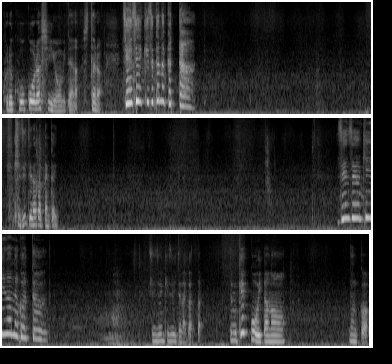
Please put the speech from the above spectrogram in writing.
これ高校らしいよみたいな。したら「全然気づかなかった」って。気づいてなかったんかい。全然気になんなかった。全然気づいてなかった。でも結構いたな。なんか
